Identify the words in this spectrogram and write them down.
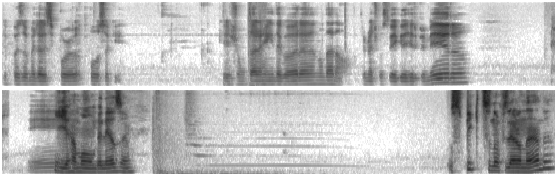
Depois eu melhoro esse poço aqui. Porque juntar a renda agora não dá não. Terminar de construir a igreja ali primeiro. E... Ih, Ramon, beleza? Os Picts não fizeram nada.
